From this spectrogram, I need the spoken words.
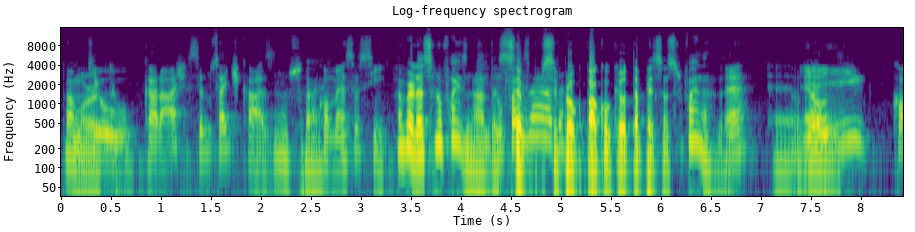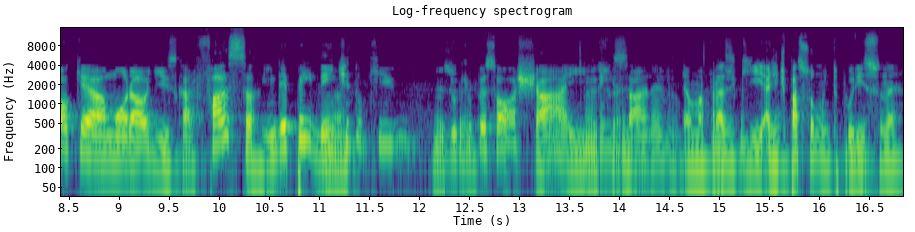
tá o que o cara acha, você não sai de casa. Não sai. Começa assim. Na verdade, você não faz nada. Não se faz você nada. se preocupar com o que o outro tá pensando, você não faz nada. É. é. E aí, qual que é a moral disso, cara? Faça, independente do que isso do aí. que o pessoal achar e isso pensar, aí. né? Meu? É uma frase que a gente passou muito por isso, né?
